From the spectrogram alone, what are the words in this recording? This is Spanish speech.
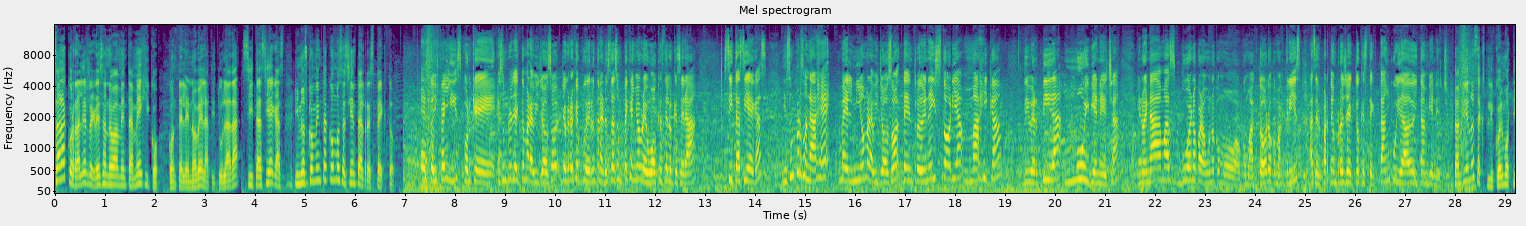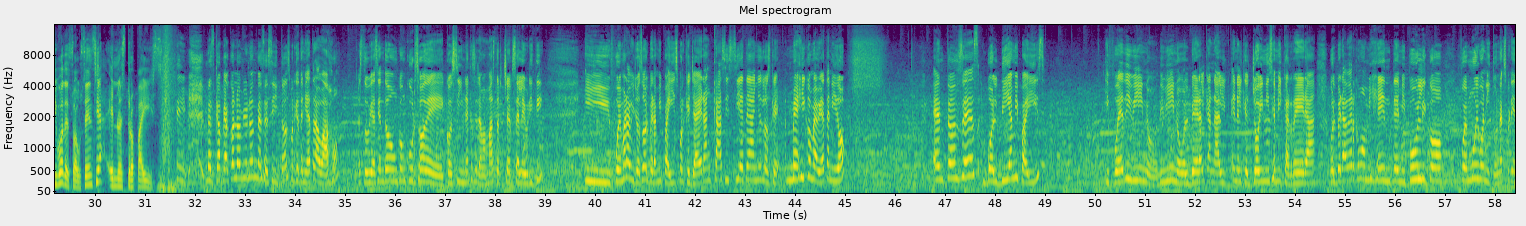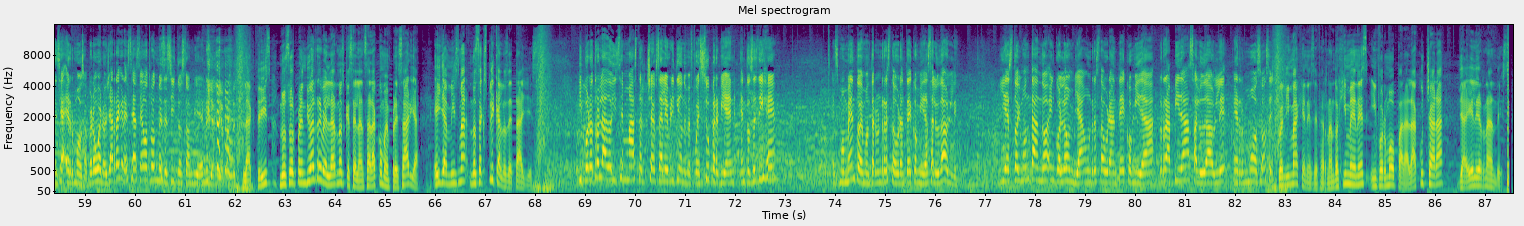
Sara Corrales regresa nuevamente a México con telenovela titulada Citas Ciegas y nos comenta cómo se siente al respecto. Estoy feliz porque es un proyecto maravilloso. Yo creo que pudieron tener ustedes un pequeño abrebocas de lo que será Citas Ciegas. Y es un personaje, el mío, maravilloso, dentro de una historia mágica, divertida, muy bien hecha. Y no hay nada más bueno para uno como, como actor o como actriz hacer parte de un proyecto que esté tan cuidado y tan bien hecho. También nos explicó el motivo de su ausencia en nuestro país. Sí, me escapé a Colombia unos mesecitos porque tenía trabajo. Estuve haciendo un concurso de cocina que se llama MasterChef Celebrity y fue maravilloso volver a mi país porque ya eran casi siete años los que México me había tenido. Entonces volví a mi país y fue divino, divino volver al canal en el que yo inicié mi carrera, volver a ver como mi gente, mi público. Fue muy bonito, una experiencia hermosa. Pero bueno, ya regresé hace otros mesecitos también. La actriz nos sorprendió al revelarnos que se lanzará como empresaria. Ella misma nos explica los detalles. Y por otro lado hice Masterchef Celebrity donde me fue súper bien. Entonces dije, es momento de montar un restaurante de comida saludable y estoy montando en Colombia un restaurante de comida rápida, saludable, hermoso. Con imágenes de Fernando Jiménez, informó para La Cuchara Yael Hernández.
